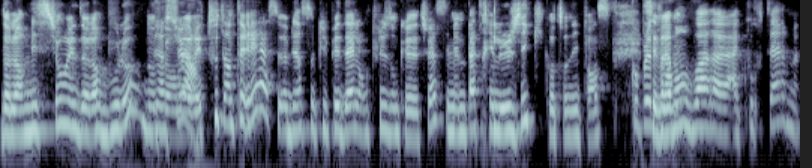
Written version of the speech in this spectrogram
dans leur mission et dans leur boulot. Donc, on aurait tout intérêt à, bien s'occuper d'elles en plus. Donc, euh, tu vois, c'est même pas très logique quand on y pense. C'est vraiment voir euh, à court terme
